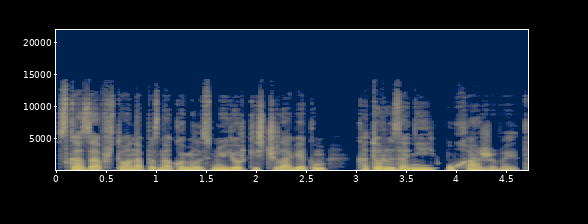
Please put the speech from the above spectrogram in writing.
сказав, что она познакомилась в Нью-Йорке с человеком, который за ней ухаживает.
